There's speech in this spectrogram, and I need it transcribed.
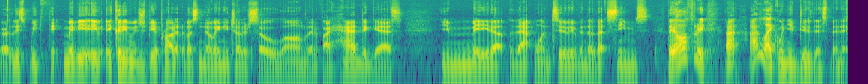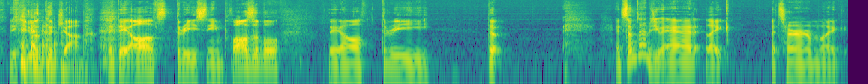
or at least we think. Maybe it- it could even just be a product of us knowing each other so long that if I had to guess, you made up that one too. Even though that seems they all three. I, I like when you do this, Bennett. Like, you do a good job. Like they all three seem plausible. They all three. The and sometimes you add like a term like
